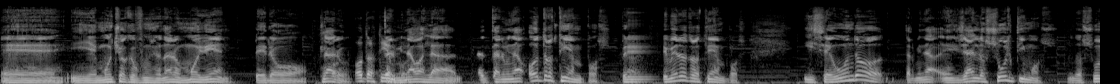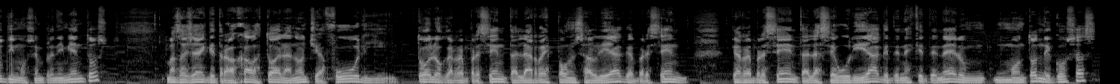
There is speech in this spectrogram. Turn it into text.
eh, y hay muchos que funcionaron muy bien. Pero, claro, Otros tiempos. terminabas la. Terminaba, otros tiempos. Primero, otros tiempos. Y segundo, termina, eh, ya en los últimos, los últimos emprendimientos, más allá de que trabajabas toda la noche a full y todo lo que representa, la responsabilidad que, presenta, que representa, la seguridad que tenés que tener, un, un montón de cosas.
